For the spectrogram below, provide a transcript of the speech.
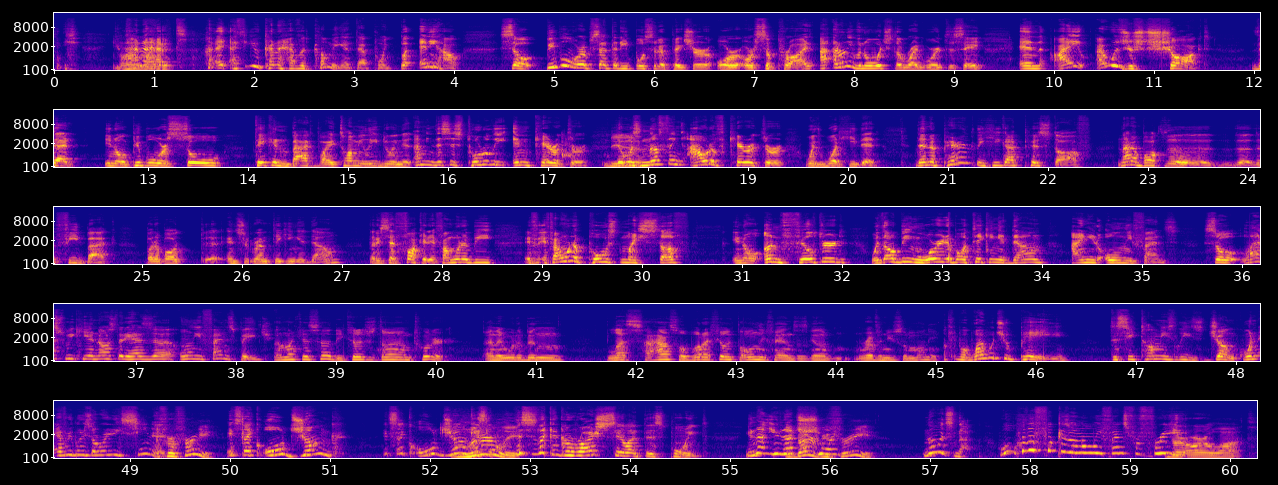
You kind of have. I, I think you kind of have it coming at that point. But anyhow, so people were upset that he posted a picture or or surprised. I, I don't even know which the right word to say. And I I was just shocked that you know people were so taken back by Tommy Lee doing it. I mean, this is totally in character. There was nothing out of character with what he did. Then apparently he got pissed off, not about the the, the feedback, but about uh, Instagram taking it down. That he said, "Fuck it. If I'm gonna be, if if I want to post my stuff, you know, unfiltered without being worried about taking it down, I need OnlyFans." So last week he announced that he has a OnlyFans page. And like I said, he could have just done it on Twitter, and it would have been less hassle. But I feel like the OnlyFans is gonna revenue some money Okay, but why would you pay to see Tommy Lee's junk when everybody's already seen it? for free. It's like old junk. It's like old junk. It's Literally. this is like a garage sale at this point. You're not. You're It not better showing. be free. No, it's not. Who, who the fuck is on OnlyFans for free? There are a lot.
